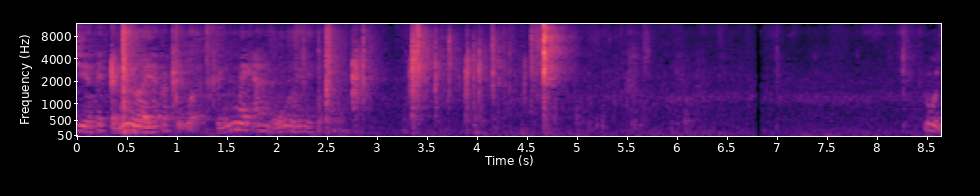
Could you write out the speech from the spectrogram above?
chia cái tính người cho các cụ tính mẹ ăn bố rồi gì ui.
